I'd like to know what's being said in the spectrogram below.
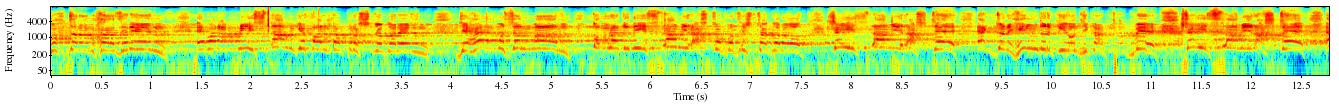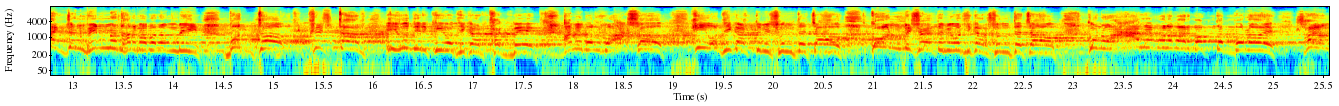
মোহতারাম হাজরিন এবার আপনি ইসলামকে পাল্টা প্রশ্ন করেন যে হ্যাঁ মুসলমান, তোমরা যদি ইসলামী রাষ্ট্র প্রতিষ্ঠা করো, সেই ইসলামী রাষ্ট্রে একজন হিন্দুর কি অধিকার থাকবে? সেই ইসলামী রাষ্ট্রে একজন ভিন্ন ধর্মাবলম্বী, বৌদ্ধ, খ্রিস্টান, ইহুদির কি অধিকার থাকবে? আমি বলব, আসো, কি অধিকার তুমি শুনতে চাও? কোন বিষয়ে তুমি অধিকার শুনতে চাও? কোন আলেম ওলামার বক্তব্য নয়, স্বয়ং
